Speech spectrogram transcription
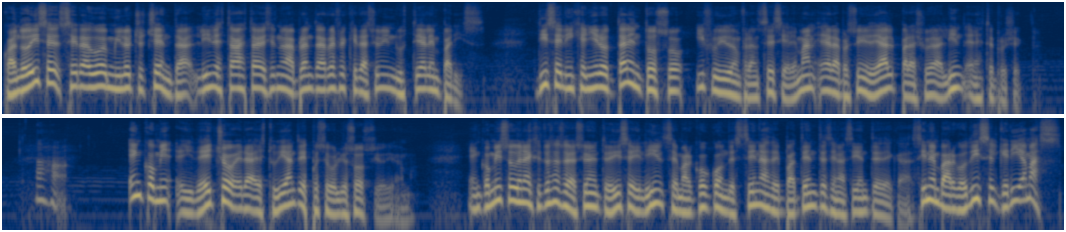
Cuando dice se graduó en 1880, Lind estaba estableciendo una planta de refrigeración industrial en París. Dice el ingeniero talentoso y fluido en francés y alemán era la persona ideal para ayudar a Lind en este proyecto. Ajá. En y de hecho era estudiante y después se volvió socio, digamos. En comienzo de una exitosa asociación entre Diesel y Lind se marcó con decenas de patentes en la siguiente década. Sin embargo, Diesel quería más.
